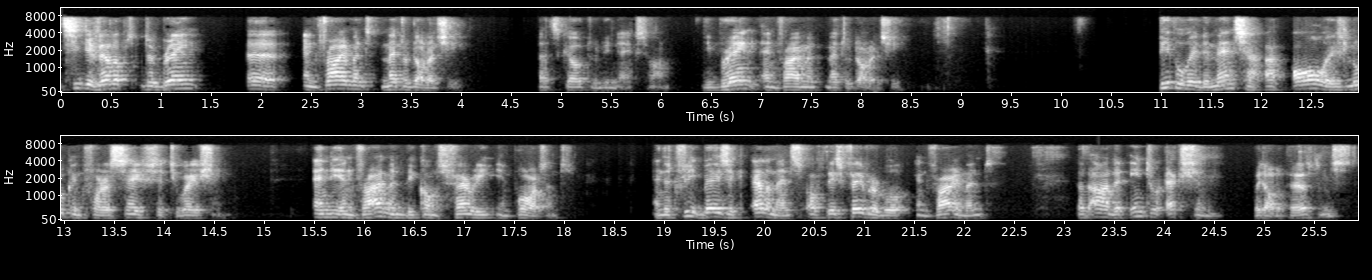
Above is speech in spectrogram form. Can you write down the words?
She developed the brain uh, environment methodology. Let's go to the next one. The brain environment methodology. People with dementia are always looking for a safe situation and the environment becomes very important and the three basic elements of this favorable environment that are the interaction with other persons,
